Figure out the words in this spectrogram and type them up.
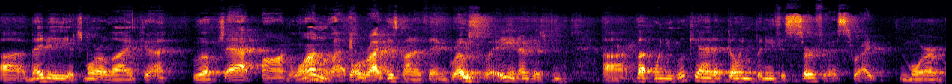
uh, maybe it's more like uh, looked at on one level, right? This kind of thing grossly, you know, just. Uh, but when you look at it going beneath the surface, right, more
